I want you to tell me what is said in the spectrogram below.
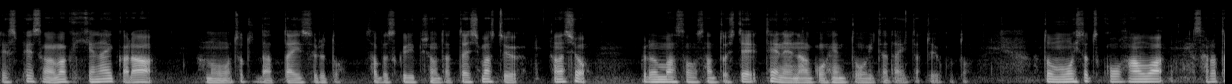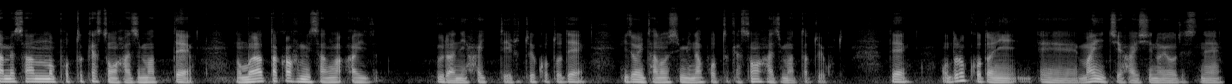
でスペースがうまく聞けないから、あの、ちょっと脱退すると、サブスクリプションを脱退しますという話を、黒マスオさんとして丁寧なご返答をいただいたということ。あともう一つ後半は、サラタメさんのポッドキャストが始まって、野村高文さんが間裏に入っているということで、非常に楽しみなポッドキャストが始まったということ。で、驚くことに、えー毎日配信のようですね。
